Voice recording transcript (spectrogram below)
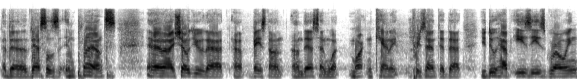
the vessels in plants, and I showed you that uh, based on, on this and what Martin Kenny presented that you do have EZs growing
